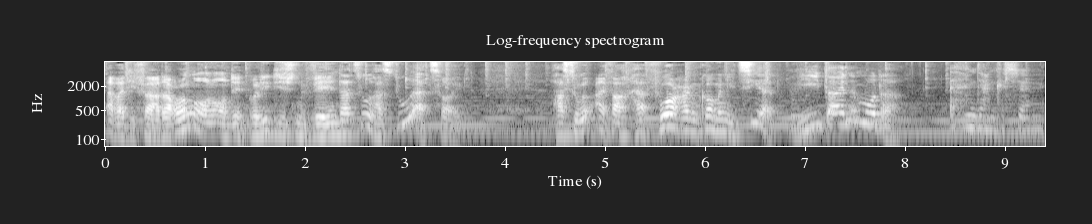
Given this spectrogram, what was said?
Aber die Förderung und, und den politischen Willen dazu hast du erzeugt. Hast du einfach hervorragend kommuniziert, wie deine Mutter. Dankeschön.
